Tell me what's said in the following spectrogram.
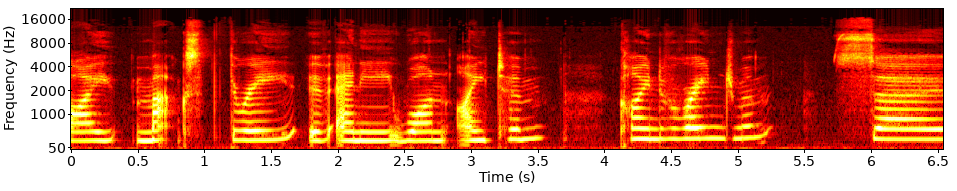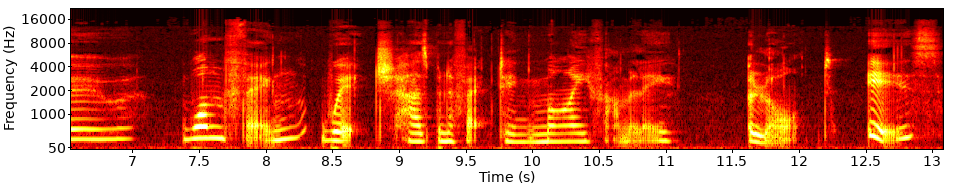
buy max three of any one item kind of arrangement. So, one thing which has been affecting my family a lot is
